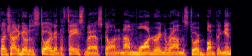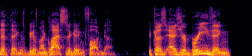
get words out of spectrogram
So I try to go to the store, I got the face mask on, and I'm wandering around the store bumping into things because my glasses are getting fogged up. Because as you're breathing,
